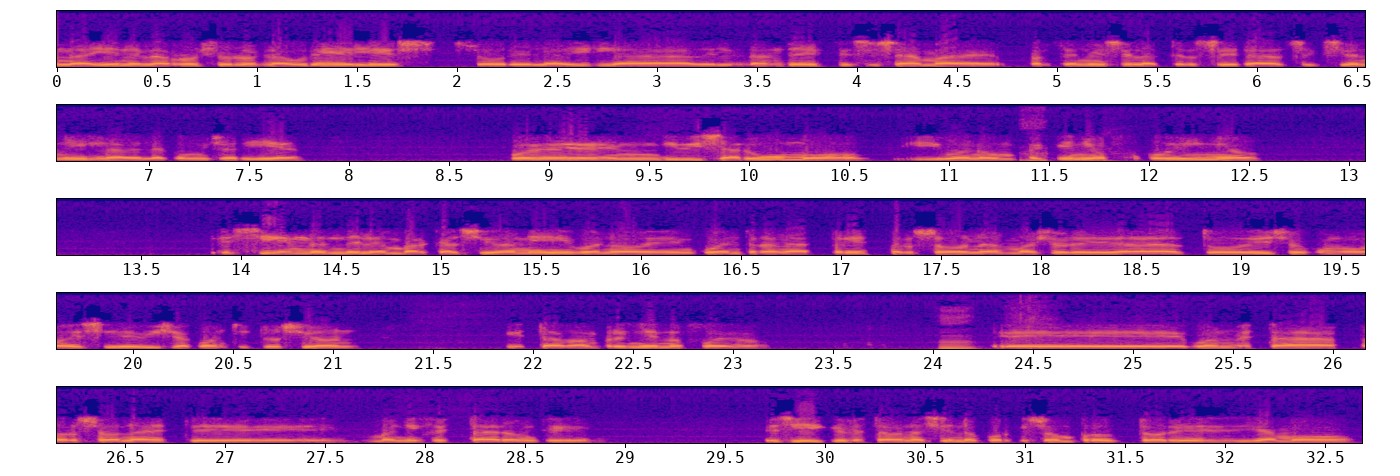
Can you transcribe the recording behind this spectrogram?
ahí en el arroyo Los Laureles, sobre la isla del Andés, que se llama, eh, pertenece a la tercera sección isla de la comisaría, pueden divisar humo y bueno, un pequeño focoiño, descienden de la embarcación y bueno, encuentran a tres personas mayores de edad, todo ello, como vos decís, de Villa Constitución, que estaban prendiendo fuego. Mm. Eh, bueno, estas personas este, manifestaron que sí, que lo estaban haciendo porque son productores, digamos,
